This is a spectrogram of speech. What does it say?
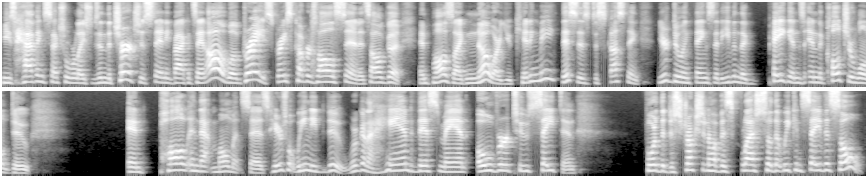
he's having sexual relations and the church is standing back and saying oh well grace grace covers all sin. It's all good. And paul's like no are you kidding me? This is disgusting. You're doing things that even the pagans in the culture won't do. And paul in that moment says here's what we need to do. We're going to hand this man over to satan for the destruction of his flesh so that we can save his soul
